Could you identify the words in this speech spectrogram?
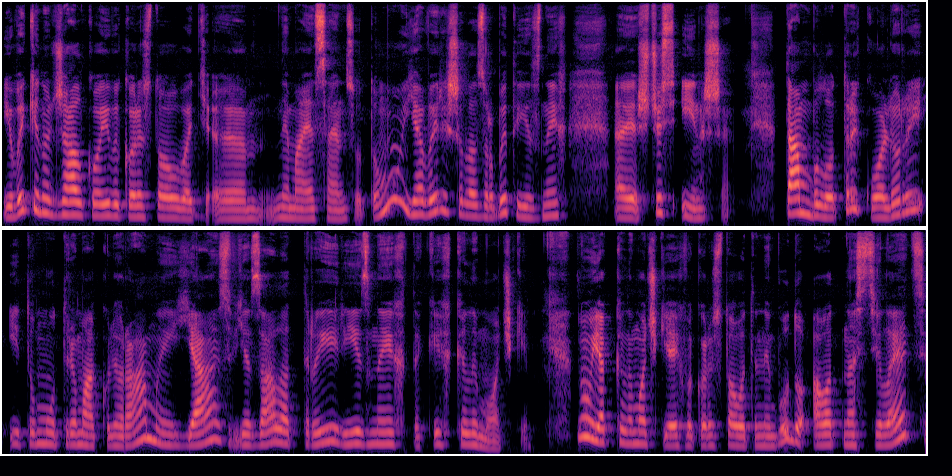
і викинуть жалко, і використовувати е, немає сенсу. Тому я вирішила зробити із них е, щось інше. Там було три кольори, і тому трьома кольорами я зв'язала три різних таких килимочки. Ну, як килимочки я їх використовувати не буду, а от на стілець,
